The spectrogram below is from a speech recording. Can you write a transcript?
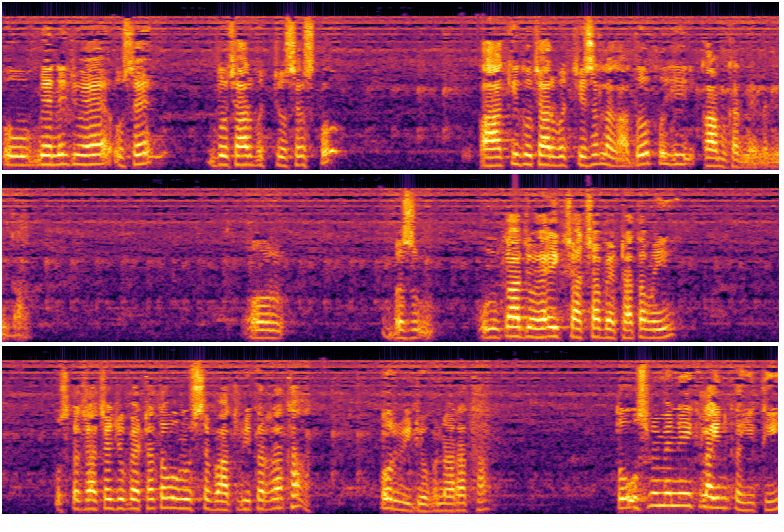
तो मैंने जो है उसे दो चार बच्चों से उसको कहा कि दो चार बच्चे से लगा दो तो ये काम करने लगेगा। और बस उनका जो है, एक चाचा बैठा था वहीं। उसका चाचा जो बैठा था, वो मुझसे बात भी कर रहा था और वीडियो बना रहा था। तो उसमें मैंने एक लाइन कही थी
